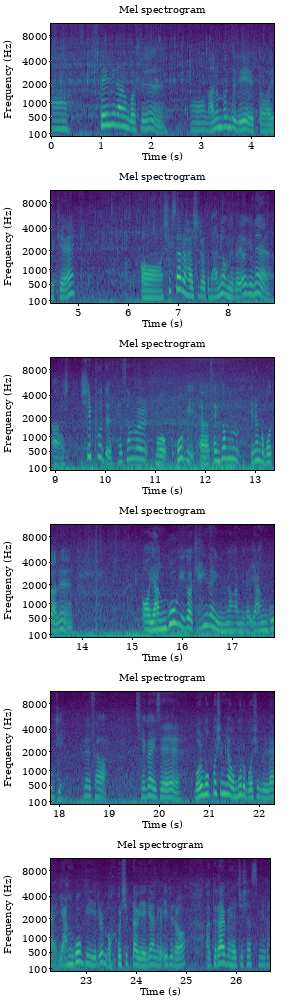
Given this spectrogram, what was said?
아, 스페인이라는 곳은 어, 많은 분들이 또 이렇게 어, 식사를 하시러도 많이 옵니다. 여기는 어, 시푸드, 해산물, 뭐 고기, 어, 생선 이런 것보다는 어, 양고기가 굉장히 유명합니다. 양고기. 그래서 제가 이제 뭘 먹고 싶냐고 물어보시길래 양고기를 먹고 싶다고 얘기하니까 이리로 어, 드라이브 해주셨습니다.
